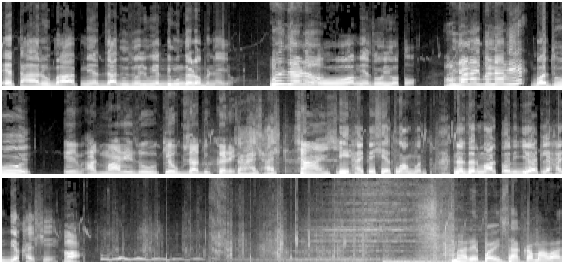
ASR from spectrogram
એ તારું બાપ મેં જાદુ જોયું એક દી ઉંદરડો બનાવ્યો. જડો તો મેં જોયો તો હું બનાવી? બધું એ આજ મારે જોવું કેવું જાદુ કરે. ચાલ ચાલ. સાંઈ છે. એ હા છે તું આમ નજર મારતો રહીએ એટલે હા દેખાય છે. હા. મારે પૈસા કમાવા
